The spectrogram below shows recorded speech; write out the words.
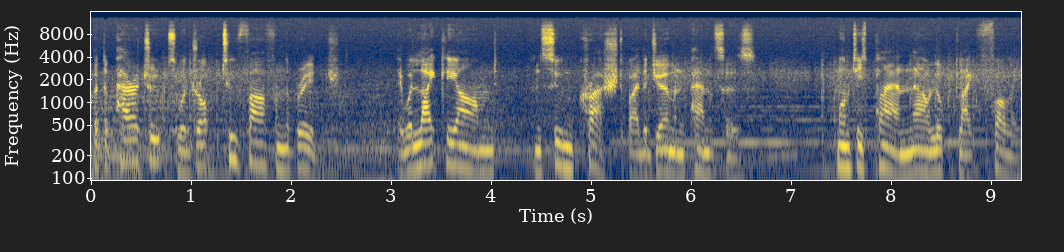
but the paratroops were dropped too far from the bridge. They were lightly armed and soon crushed by the German panzers. Monty's plan now looked like folly.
